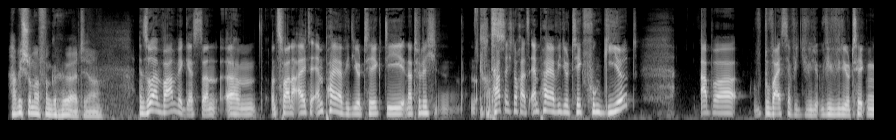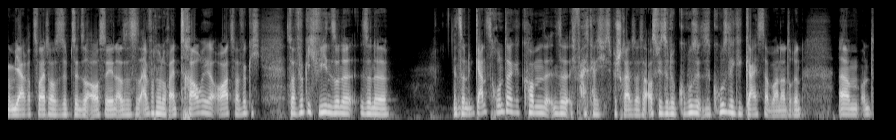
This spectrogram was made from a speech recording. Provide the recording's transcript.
Habe ich schon mal von gehört, ja. In so einem waren wir gestern. Ähm, und zwar eine alte Empire-Videothek, die natürlich Krass. tatsächlich noch als Empire-Videothek fungiert, aber du weißt ja, wie, wie, wie Videotheken im Jahre 2017 so aussehen. Also es ist einfach nur noch ein trauriger Ort. Es war wirklich, es war wirklich wie in so eine, so eine, in so eine ganz runtergekommene, in so, ich weiß gar nicht, wie ich es beschreiben soll. Aus wie so eine grusel, so gruselige Geisterbahn da drin. Ähm, und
